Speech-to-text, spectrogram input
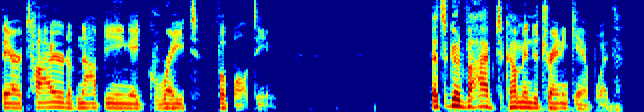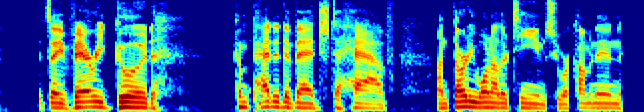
They are tired of not being a great football team. That's a good vibe to come into training camp with. It's a very good competitive edge to have on 31 other teams who are coming in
